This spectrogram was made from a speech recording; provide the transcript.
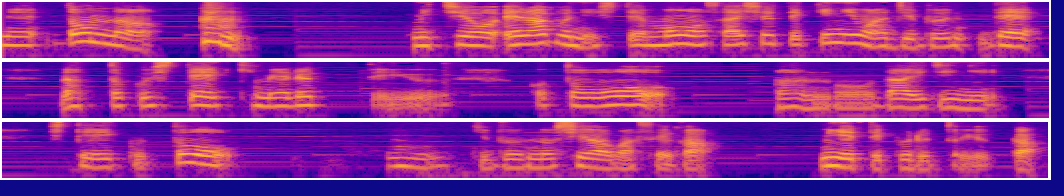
ね、どんな 道を選ぶにしても、最終的には自分で納得して決めるっていうことを、あの、大事にしていくと、うん、自分の幸せが見えてくるというか、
